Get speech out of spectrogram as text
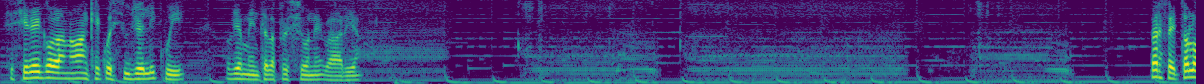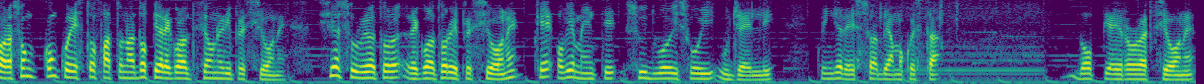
Se si regolano anche questi ugelli qui ovviamente la pressione varia. Perfetto, allora son, con questo ho fatto una doppia regolazione di pressione, sia sul regolatore di pressione che ovviamente sui due suoi ugelli. Quindi adesso abbiamo questa doppia irrorazione.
